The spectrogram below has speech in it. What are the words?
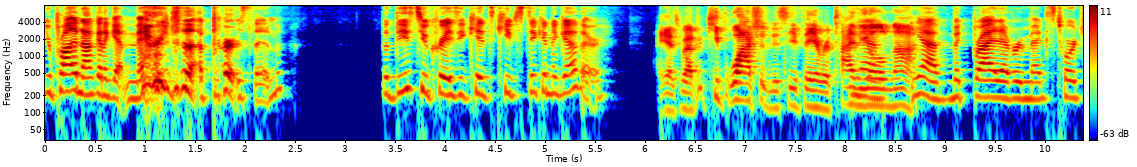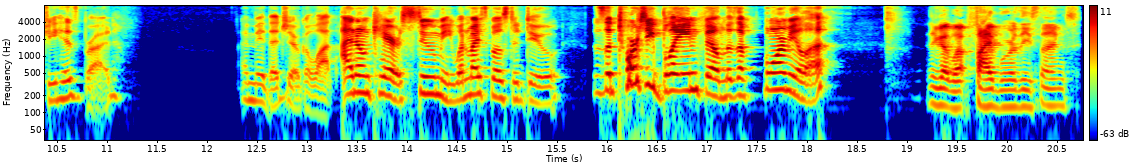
you're probably not going to get married to that person. But these two crazy kids keep sticking together. I guess we have to keep watching to see if they ever tie the old knot. Yeah, McBride ever makes Torchy his bride. I made that joke a lot. I don't care. Sue me. What am I supposed to do? This is a Torchy Blane film. There's a formula. I think we got what five more of these things.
